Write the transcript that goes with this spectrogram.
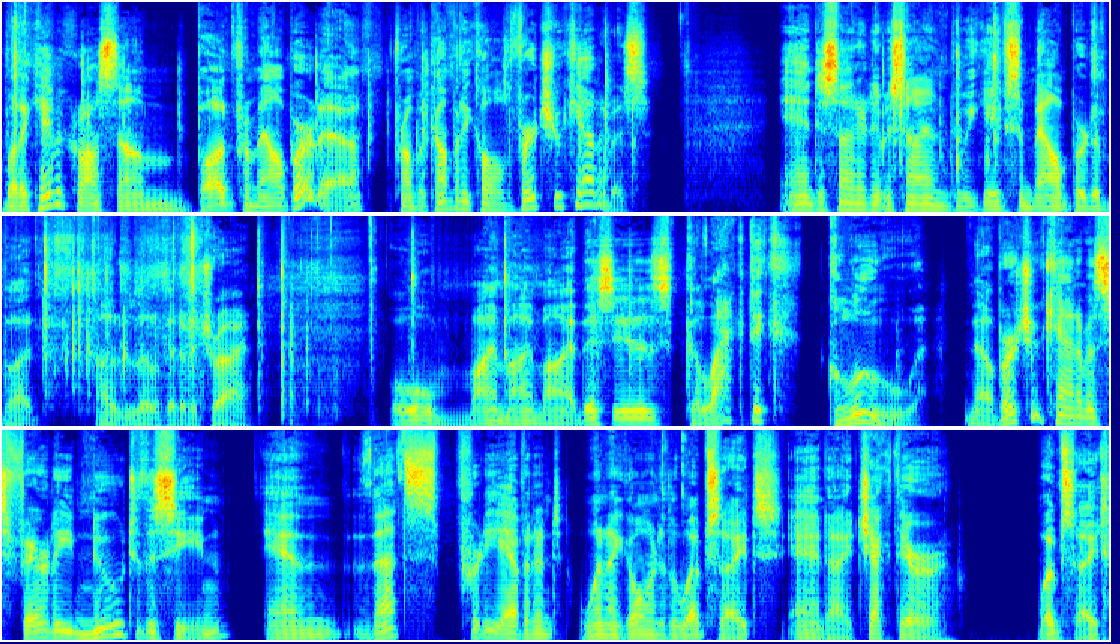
But I came across some bud from Alberta from a company called Virtue Cannabis. and decided it was time that we gave some Alberta Bud a little bit of a try. Oh, my, my, my. This is Galactic Glue. Now, Virtue Cannabis fairly new to the scene, and that's pretty evident when I go onto the website and I check their website,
